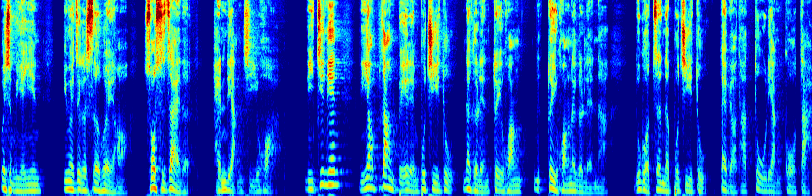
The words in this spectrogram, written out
为什么原因？因为这个社会哈，说实在的，很两极化。你今天你要让别人不嫉妒，那个人对方对方那个人啊，如果真的不嫉妒，代表他度量过大，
